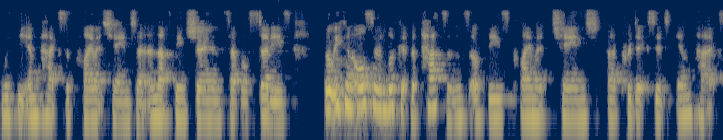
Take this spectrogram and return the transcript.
with the impacts of climate change, and that's been shown in several studies. But we can also look at the patterns of these climate change uh, predicted impacts.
